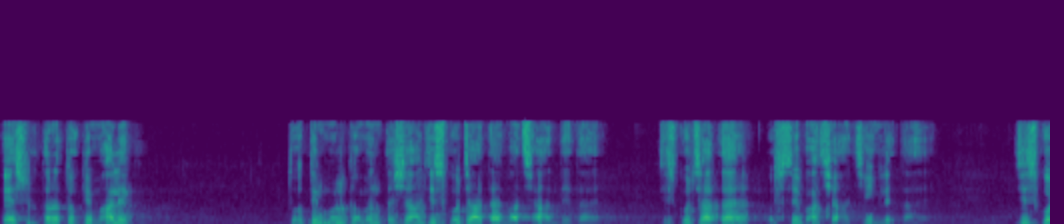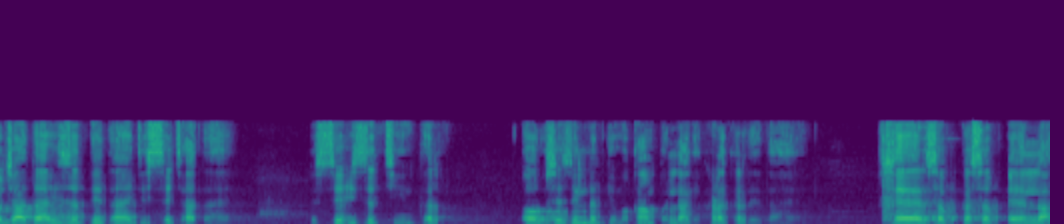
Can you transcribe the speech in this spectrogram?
اے سلطنتوں کے مالک تو تل ملک کا منتشا جس کو چاہتا ہے بادشاہت دیتا ہے، جس کو چاہتا ہے اس سے بادشاہ چھین لیتا ہے، جس کو چاہتا ہے عزت دیتا ہے، جس سے چاہتا ہے اس سے عزت چھین کر اور اسے ذلت کے مقام پر لا کے کھڑا کر دیتا ہے۔ خیر سب کا سب اے اللہ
